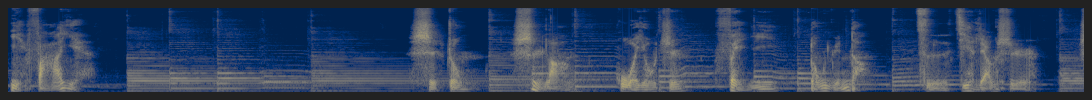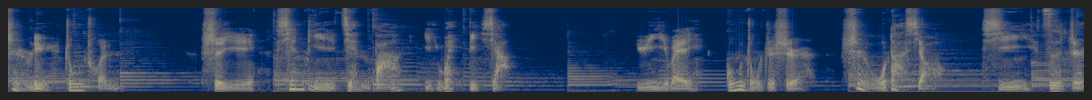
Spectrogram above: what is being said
亦法也。侍中、侍郎、郭攸之、费祎、董允等，此皆良实，志虑忠纯，是以先帝简拔以慰陛下。余以为宫中之事，事无大小。悉以资之，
